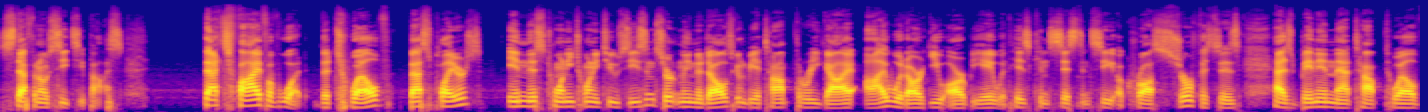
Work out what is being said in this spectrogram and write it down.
Stefanos Tsitsipas. That's five of what? The 12 best players in this 2022 season. Certainly, Nadal is going to be a top three guy. I would argue RBA, with his consistency across surfaces, has been in that top 12,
